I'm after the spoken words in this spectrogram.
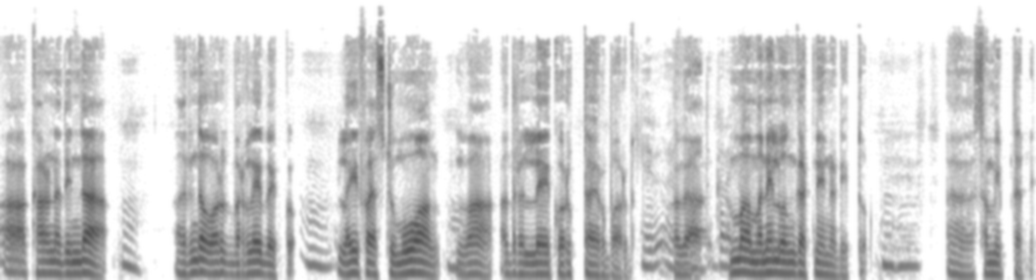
ಆ ಕಾರಣದಿಂದ. ಅದರಿಂದ ಹೊರಗೆ ಬರಲೇಬೇಕು. Life has to move on ಅಲ್ವಾ? ಅದರಲ್ಲೇ ಕೊರಗ್ತಾ ಇರಬಾರ್ದು. ಆಗ ನಮ್ಮ ಮನೇಲಿ ಒಂದು ಘಟನೆ ನಡೀತು ಸಮೀಪದಲ್ಲಿ.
